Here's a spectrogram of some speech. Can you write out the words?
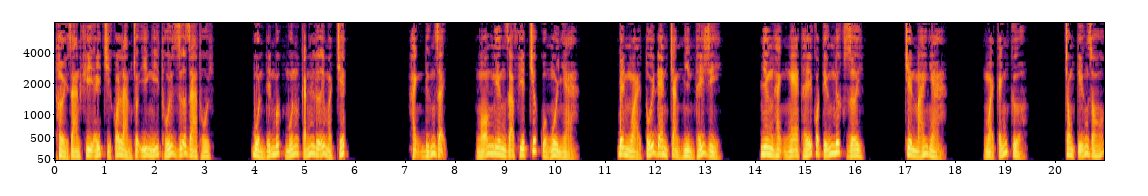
Thời gian khi ấy chỉ có làm cho ý nghĩ thối giữa ra thôi. Buồn đến mức muốn cắn lưỡi mà chết. Hạnh đứng dậy, ngó nghiêng ra phía trước của ngôi nhà. Bên ngoài tối đen chẳng nhìn thấy gì. Nhưng Hạnh nghe thấy có tiếng nước rơi. Trên mái nhà, ngoài cánh cửa, trong tiếng gió.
